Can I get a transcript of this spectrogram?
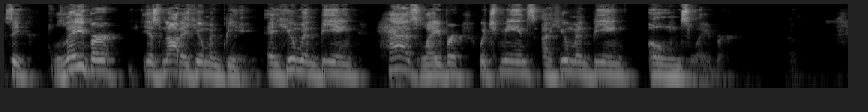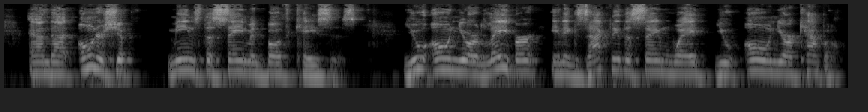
See, labor is not a human being. A human being has labor, which means a human being owns labor. And that ownership means the same in both cases. You own your labor in exactly the same way you own your capital.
